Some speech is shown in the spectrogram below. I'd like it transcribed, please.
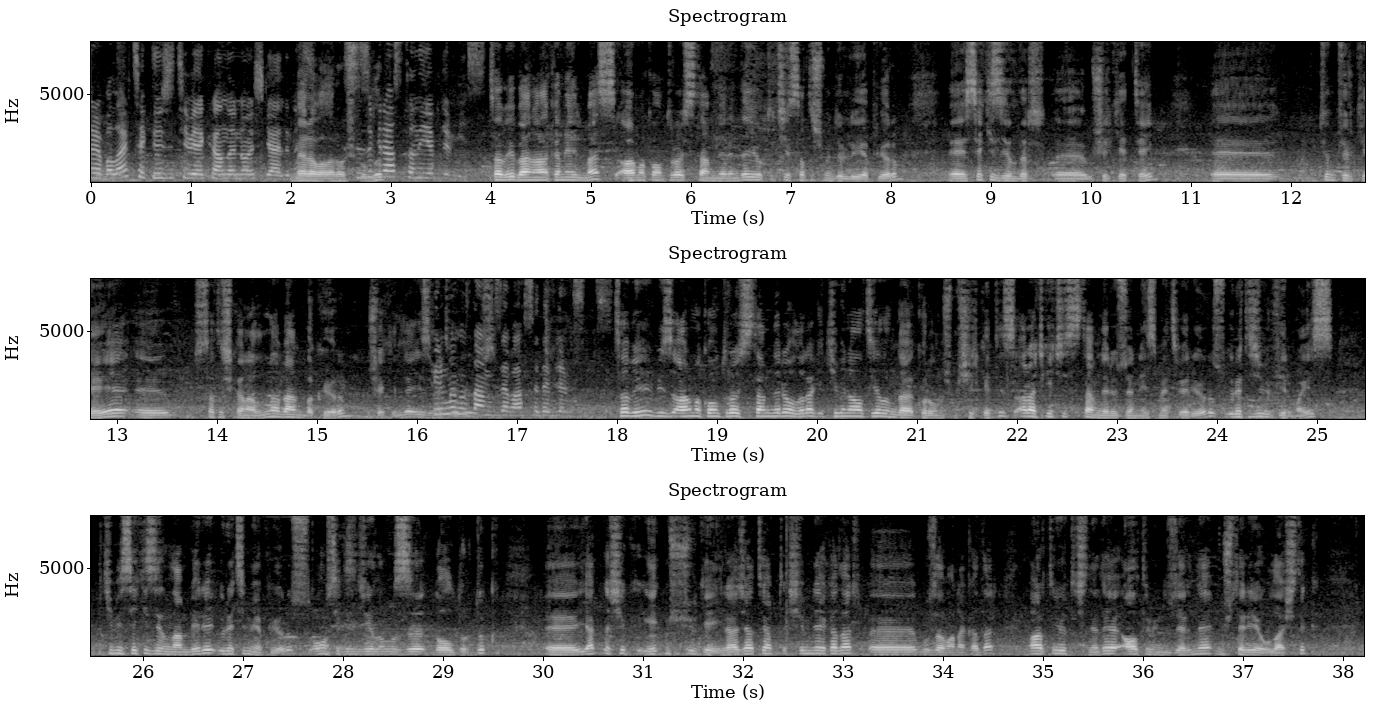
Merhabalar, Teknoloji TV ekranlarına hoş geldiniz. Merhabalar, hoş Sizi bulduk. biraz tanıyabilir miyiz? Tabii ben Hakan Eğilmez, Arma Kontrol Sistemlerinde yurt içi satış müdürlüğü yapıyorum. 8 yıldır e, bu şirketteyim. E, Tüm Türkiye'ye e, satış kanalına ben bakıyorum. Bu şekilde hizmet Firmanızdan veriyoruz. bize bahsedebilir misiniz? Tabii biz Arma Kontrol Sistemleri olarak 2006 yılında kurulmuş bir şirketiz. Araç geçiş sistemleri üzerine hizmet veriyoruz. Üretici bir firmayız. 2008 yılından beri üretim yapıyoruz. 18. yılımızı doldurduk. Ee, yaklaşık 73 ülkeye ihracat yaptık şimdiye kadar, e, bu zamana kadar. Artı yurt içinde de 6000 üzerinde müşteriye ulaştık.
